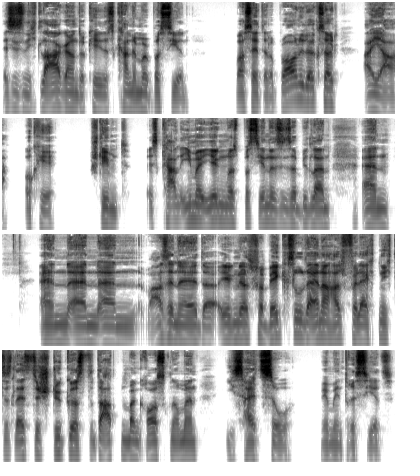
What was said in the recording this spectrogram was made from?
es ist nicht lagernd, okay, das kann einmal passieren. Was hätte der Brownie da gesagt? Ah ja, okay, stimmt. Es kann immer irgendwas passieren. Das ist ein bisschen ein, ein, ein, ein, ein weiß ich nicht, irgendwas verwechselt. Einer hat vielleicht nicht das letzte Stück aus der Datenbank rausgenommen. Ist halt so. Wem interessiert.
